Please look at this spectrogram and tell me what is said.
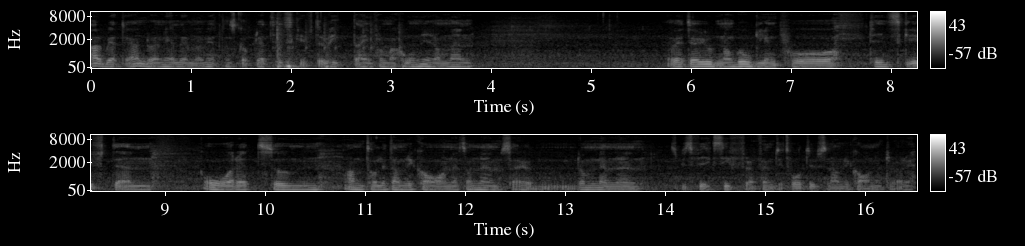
arbetade jag ändå en hel del med vetenskapliga tidskrifter och hitta information i dem. Men jag vet, jag gjorde någon googling på tidskriften, året, sömn, antalet amerikaner som nämns här. De nämner en specifik siffra, 52 000 amerikaner tror jag det är.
